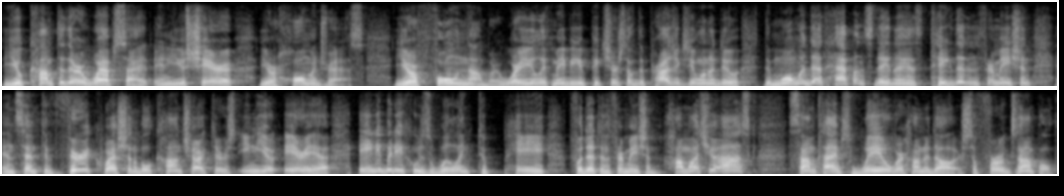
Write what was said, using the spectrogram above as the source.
you come to their website and you share your home address, your phone number, where you live, maybe pictures of the projects you want to do. The moment that happens, they then take that information and send to very questionable contractors in your area, anybody who's willing to pay for that information. How much you ask? Sometimes way over $100. So for example,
